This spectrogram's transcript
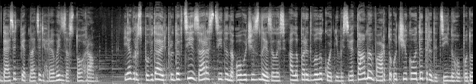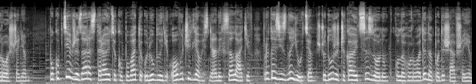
10-15 гривень за 100 грам. Як розповідають продавці, зараз ціни на овочі знизились, але перед великодніми святами варто очікувати традиційного подорожчання. Покупці вже зараз стараються купувати улюблені овочі для весняних салатів, проте зізнаються, що дуже чекають сезону, коли городина подешевшає.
